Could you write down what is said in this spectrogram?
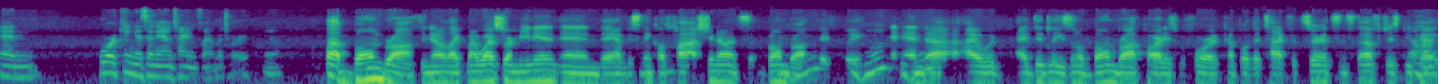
and working as an anti-inflammatory? Yeah. About bone broth, you know, like my wife's Armenian and they have this thing called hash, you know, it's bone broth Mhm. basically. Mhm, And mhm. uh, I would, I did these little bone broth parties before a couple of the certs and stuff, just Uh-huh.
